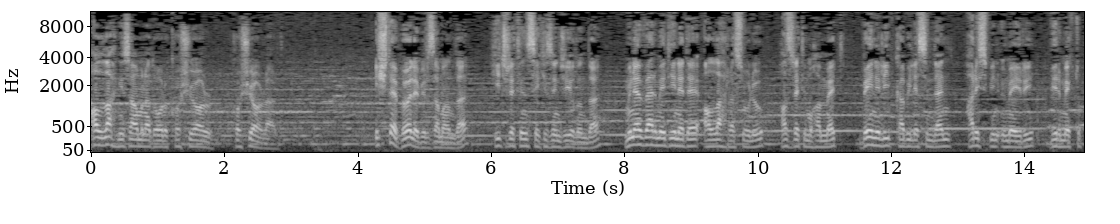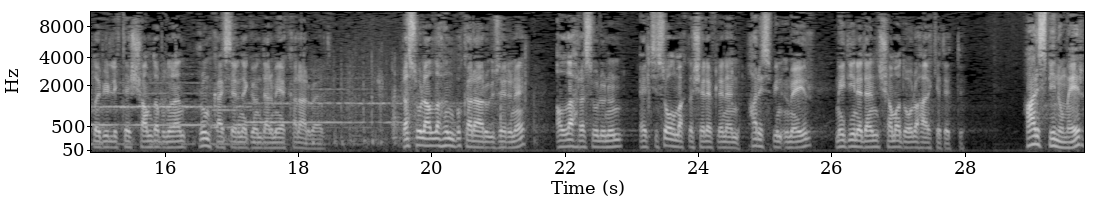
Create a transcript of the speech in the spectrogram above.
Allah nizamına doğru koşuyor, koşuyorlardı. İşte böyle bir zamanda hicretin 8. yılında Münevver Medine'de Allah Resulü Hazreti Muhammed Beynilib kabilesinden Haris bin Ümeyr'i bir mektupla birlikte Şam'da bulunan Rum Kayserine göndermeye karar verdi. Resulullah'ın bu kararı üzerine Allah Resulü'nün elçisi olmakla şereflenen Haris bin Ümeyr Medine'den Şam'a doğru hareket etti. Haris bin Umeyr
